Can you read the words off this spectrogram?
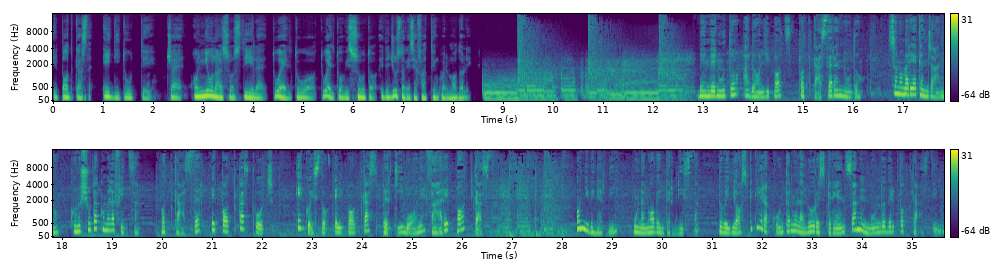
il podcast è di tutti, cioè ognuno ha il suo stile, tu hai il tuo, tu hai il tuo vissuto ed è giusto che sia fatto in quel modo lì. Benvenuto ad OnlyPods Podcaster a nudo. Sono Maria Cangiano, conosciuta come La Fizza, podcaster e podcast coach. E questo è il podcast per chi vuole fare podcast. Ogni venerdì una nuova intervista dove gli ospiti raccontano la loro esperienza nel mondo del podcasting.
